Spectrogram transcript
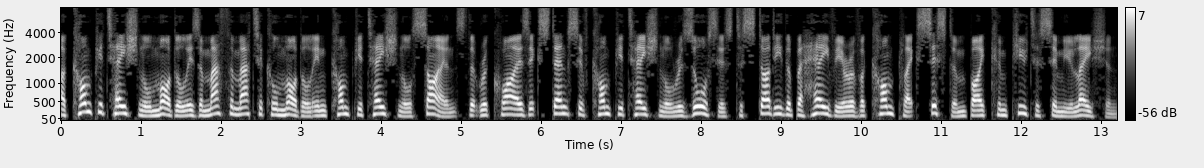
A computational model is a mathematical model in computational science that requires extensive computational resources to study the behavior of a complex system by computer simulation.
